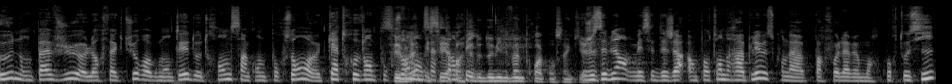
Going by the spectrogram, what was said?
eux, n'ont pas vu euh, leur facture augmenter de 30, 50%, 80% c'est vrai, mais c'est à partir de 2023 qu'on s'inquiète. Je sais bien, mais c'est déjà important de rappeler, parce qu'on a parfois la mémoire courte aussi,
